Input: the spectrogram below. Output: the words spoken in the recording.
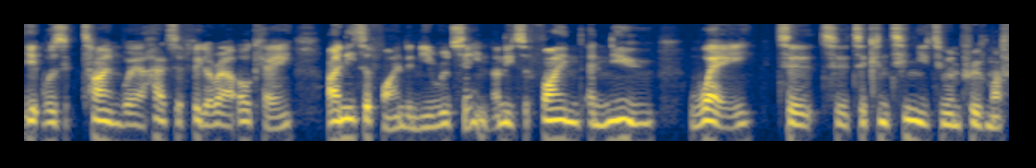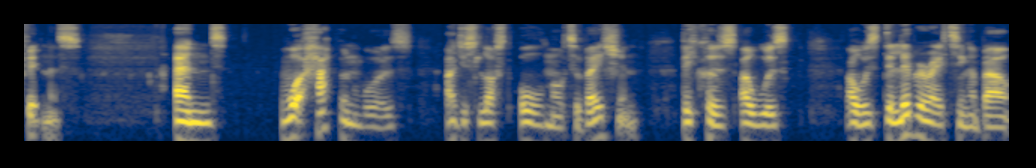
it was a time where I had to figure out, okay, I need to find a new routine. I need to find a new way to to to continue to improve my fitness. And what happened was I just lost all motivation because I was I was deliberating about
